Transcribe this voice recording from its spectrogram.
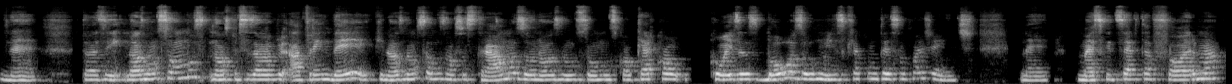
né? Então, assim, nós não somos, nós precisamos aprender que nós não somos nossos traumas ou nós não somos qualquer co coisas boas ou ruins que aconteçam com a gente, né? Mas que, de certa forma,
